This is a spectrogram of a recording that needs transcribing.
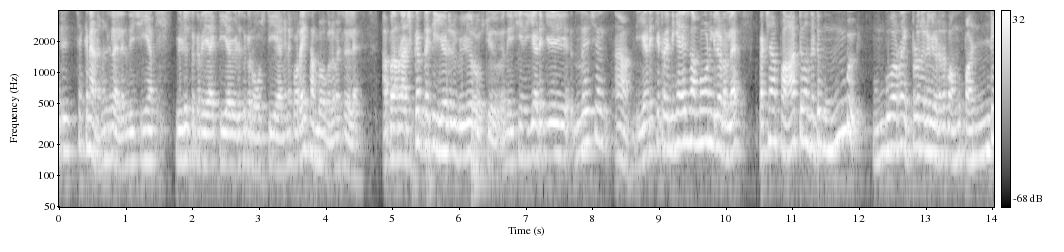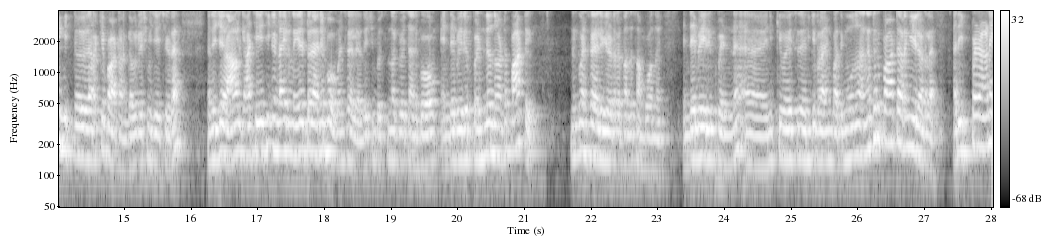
ഒരു ചെക്കനാണ് മനസ്സിലായില്ലേ? എന്താ കഴിഞ്ഞാൽ വീഡിയോസ് ഒക്കെ റിയാക്ട് ചെയ്യുക വീഡിയോസ് ഒക്കെ റോസ്റ്റ് ചെയ്യുക അങ്ങനെ കുറേ സംഭവങ്ങൾ മനസ്സിലല്ലേ അപ്പോൾ നമ്മുടെ അഷ്കർ ടെക്ക് ഈ ഒരു വീഡിയോ റോസ്റ്റ് ചെയ്തു. എന്ന് വെച്ച് കഴിഞ്ഞാൽ ഈ ഇടയ്ക്ക് എന്താ വെച്ചാൽ ആ ഈ ഇടയ്ക്ക് ട്രെൻഡിങ് ആയ ഒരു സംഭവമാണെങ്കിൽ ഇടല്ലേ പക്ഷെ ആ പാട്ട് വന്നിട്ട് മുമ്പ് മുമ്പ് പറഞ്ഞാൽ ഇപ്പോഴൊന്നും വീഡിയോ അപ്പോൾ അങ്ങ് പണ്ട് ഹിറ്റ് ഇറക്കിയ പാട്ടാണ് ഗൗരിലക്ഷ്മി ചേച്ചിയുടെ. എന്ന് വെച്ചാൽ ആ ചേച്ചിക്ക് ഉണ്ടായിരുന്ന നേരിട്ടൊരു അനുഭവം മനസ്സിലായില്ലേ? എന്ന് വെച്ചാൽ ബസ്സിൽ നിന്നൊക്കെ വെച്ച അനുഭവം എന്റെ പേര് പെണ്ണ് എന്ന് പറഞ്ഞ പാട്ട്. നിങ്ങൾക്ക് മനസ്സിലായില്ലേ കേട്ടല്ലോ ഇപ്പം അത് സംഭവം എന്ന്? എന്റെ പേര് പെണ്ണ് എനിക്ക് വയസ്സ് എനിക്ക് പ്രായം പതിമൂന്ന് അങ്ങനത്തെ ഒരു പാട്ട് ഇറങ്ങിയില്ലേ അത് ഇപ്പോഴാണ്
